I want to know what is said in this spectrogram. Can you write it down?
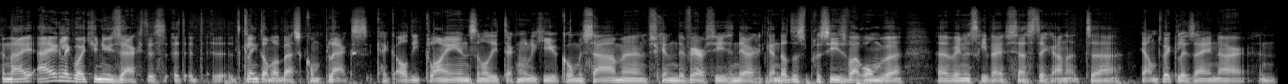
nee, eigenlijk wat je nu zegt, is, het, het, het, klinkt allemaal best complex. Kijk, al die clients en al die technologieën komen samen, en verschillende versies en dergelijke. En dat is precies waarom we uh, Windows 365 aan het ja, ontwikkelen zijn naar een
